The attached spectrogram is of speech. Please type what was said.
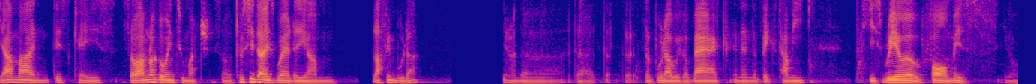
Yama in this case. So I'm not going too much. So Tusita is where the um, laughing Buddha, you know, the the, the, the Buddha with a bag and then the big tummy. His real form is, you know,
